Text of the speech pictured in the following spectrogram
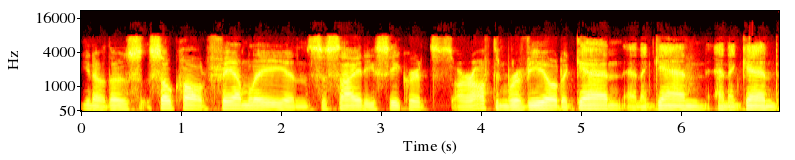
you know, those so called family and society secrets are often revealed again and again and again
